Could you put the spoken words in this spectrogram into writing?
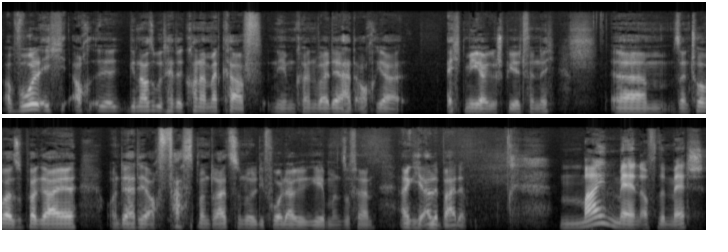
obwohl ich auch äh, genauso gut hätte Conor Metcalf nehmen können, weil der hat auch ja echt mega gespielt, finde ich. Ähm, sein Tor war super geil und der hat ja auch fast beim 3 zu 0 die Vorlage gegeben. Insofern eigentlich alle beide. Mein Man of the Match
